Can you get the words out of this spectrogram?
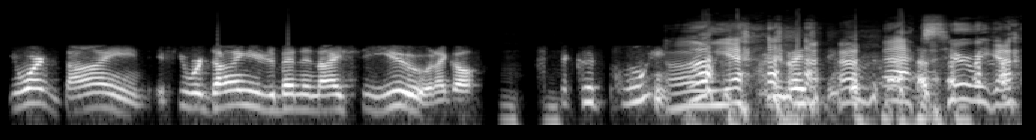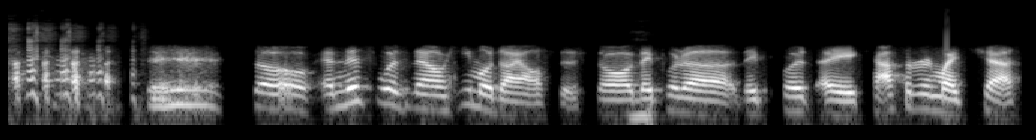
you weren't dying. If you were dying, you'd have been in ICU. And I go, mm-hmm. that's a good point. Oh yeah. Why didn't I think of that? Facts. Here we go. So, and this was now hemodialysis. So they put a they put a catheter in my chest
